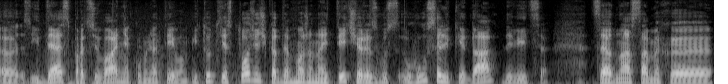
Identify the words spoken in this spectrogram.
е, йде спрацювання кумулятивом. І тут є точечка, де можна знайти через гус, гусельки. Да? Дивіться, це одна з самих. Е,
